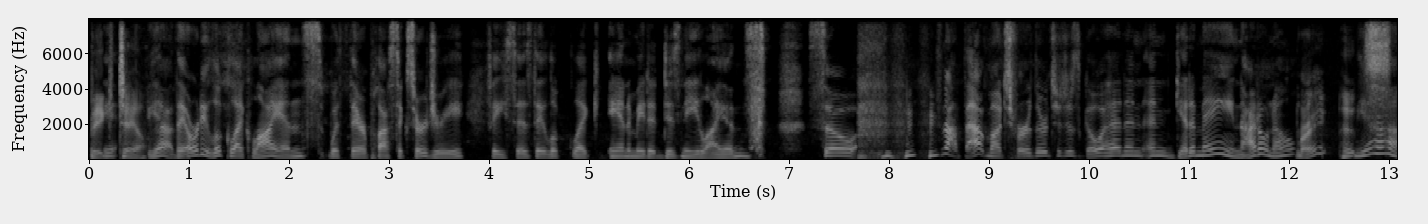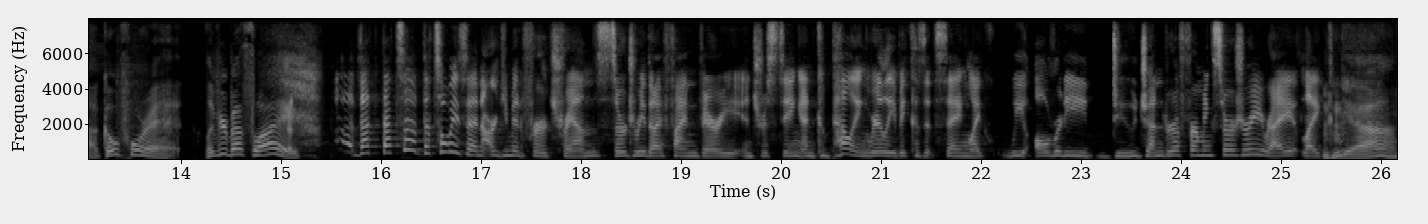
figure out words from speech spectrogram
big Yeah, tail. Yeah, they already look like lions with their plastic surgery faces. They look like animated Disney lions. So it's not that much further to just go ahead and, and get a mane. I don't know. Right? It's- Yeah, go for it. Live your best life. That that's a that's always an argument for trans surgery that I find very interesting and compelling, really, because it's saying like we already do gender affirming surgery, right? Like mm-hmm. Yeah.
